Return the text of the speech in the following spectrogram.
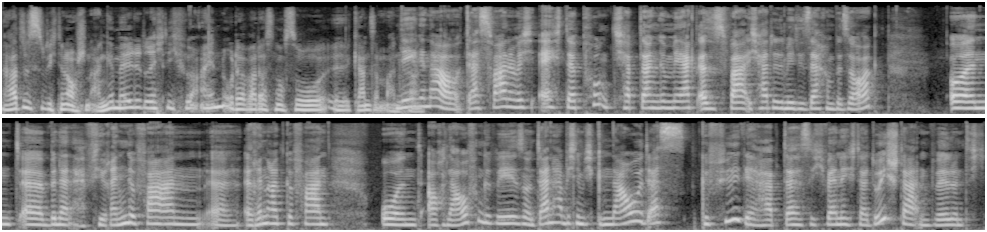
hattest du dich denn auch schon angemeldet richtig für einen oder war das noch so äh, ganz am Anfang? Nee, genau. Das war nämlich echt der Punkt. Ich habe dann gemerkt, also es war, ich hatte mir die Sachen besorgt und äh, bin dann viel Rennen gefahren, äh, Rennrad gefahren und auch laufen gewesen. Und dann habe ich nämlich genau das Gefühl gehabt, dass ich, wenn ich da durchstarten will und ich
